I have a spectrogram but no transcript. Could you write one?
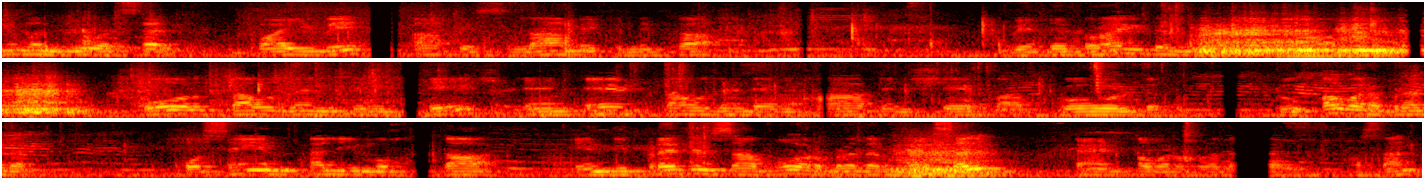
given yourself by way of Islamic nikah with the bridal of 4,000 in cash and 8,000 and a half in shape of gold to our brother Hussein Ali Mukhtar in the presence of our brother Faisal and our brother Hassan?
